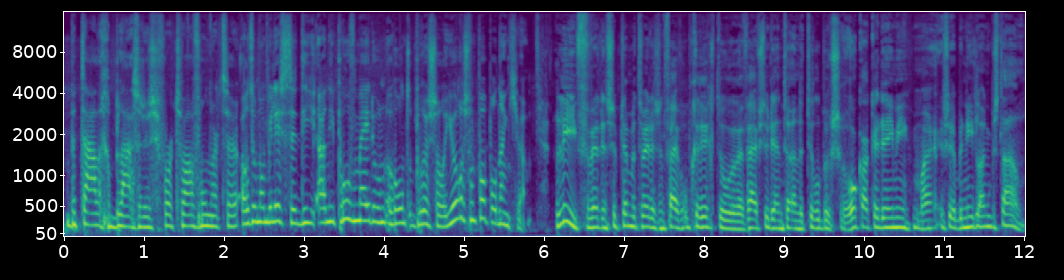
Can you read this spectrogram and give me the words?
Betalen geblazen dus voor 1200 uh, automobilisten die aan die proef meedoen rond Brussel. Joris van Poppel, dankjewel. Lief werd in september 2005 opgericht door uh, vijf studenten aan de Tilburgse Rock Academie. Maar ze hebben niet lang bestaan.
